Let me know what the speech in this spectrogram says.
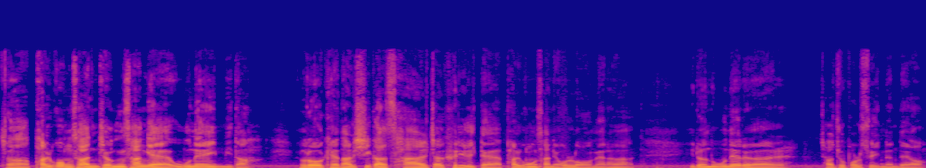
자, 팔공산 정상의 운해입니다. 이렇게 날씨가 살짝 흐릴 때 팔공산에 올라오면은 이런 운해를 자주 볼 수 있는데요.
